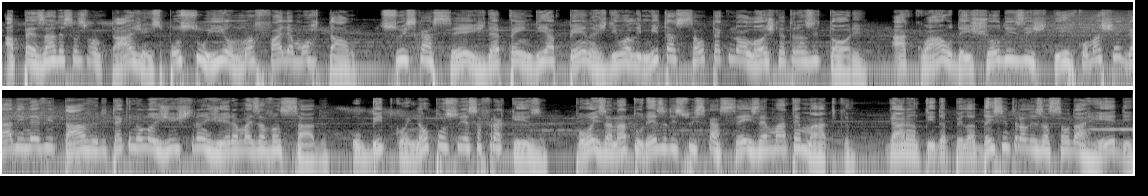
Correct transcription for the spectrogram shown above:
Apesar dessas vantagens, possuíam uma falha mortal. Sua escassez dependia apenas de uma limitação tecnológica transitória, a qual deixou de existir com a chegada inevitável de tecnologia estrangeira mais avançada. O Bitcoin não possui essa fraqueza, pois a natureza de sua escassez é matemática garantida pela descentralização da rede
